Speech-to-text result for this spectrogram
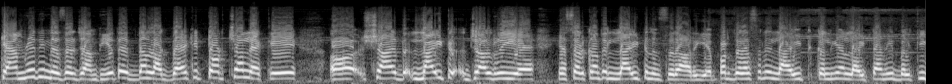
ਕੈਮਰੇ ਦੀ ਨਜ਼ਰ ਜਾਂਦੀ ਹੈ ਤਾਂ ਇਦਾਂ ਲੱਗਦਾ ਹੈ ਕਿ ਟਾਰਚਾਂ ਲੈ ਕੇ ਅ, ਸ਼ਾਇਦ ਲਾਈਟ ਜਲ ਰਹੀ ਹੈ ਜਾਂ ਸੜਕਾਂ ਤੇ ਲਾਈਟ ਨਜ਼ਰ ਆ ਰਹੀ ਹੈ। ਪਰ ਦਰਅਸਲ ਇਹ ਲਾਈਟ ਕੱਲੀਆਂ ਲਾਈਟਾਂ ਨਹੀਂ ਬਲਕਿ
